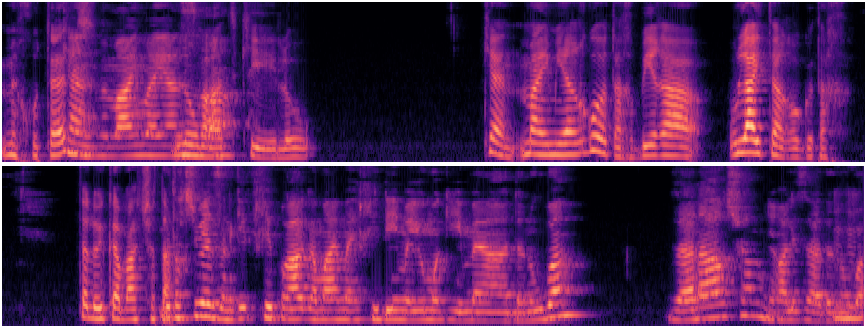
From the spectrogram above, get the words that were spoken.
מחוטאת, כן, ומים היה זוועה. לעומת כאילו... כן, מים יהרגו אותך, בירה אולי תהרוג אותך. תלוי כמה את שותה. ותחשבי על זה, נגיד קחי פראג, המים היחידים היו מגיעים מהדנובה. זה היה נהר שם? נראה לי זה היה דנובה.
